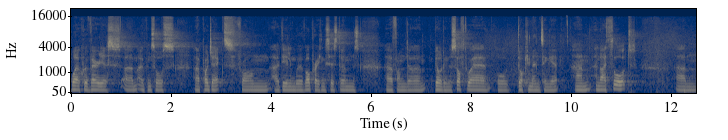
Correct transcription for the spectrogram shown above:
worked with various um, open source uh, projects from uh, dealing with operating systems, uh, from the building the software or documenting it. Um, and I thought um,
